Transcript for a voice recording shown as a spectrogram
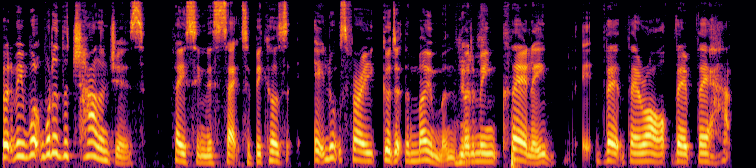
But I mean, what, what are the challenges facing this sector? Because it looks very good at the moment, but I mean, clearly there, there are there, there ha-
